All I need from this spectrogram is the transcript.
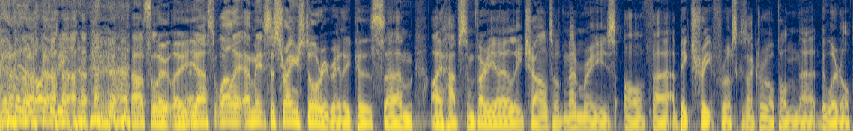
they've got a lot to be. Absolutely, yes. Well, it, I mean, it's a strange story, really, because um, I have some very early childhood memories of uh, a big treat for us because I grew up on uh, the Wirral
